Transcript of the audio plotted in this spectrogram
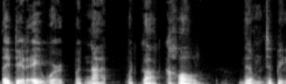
They did a work, but not what God called them to be.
